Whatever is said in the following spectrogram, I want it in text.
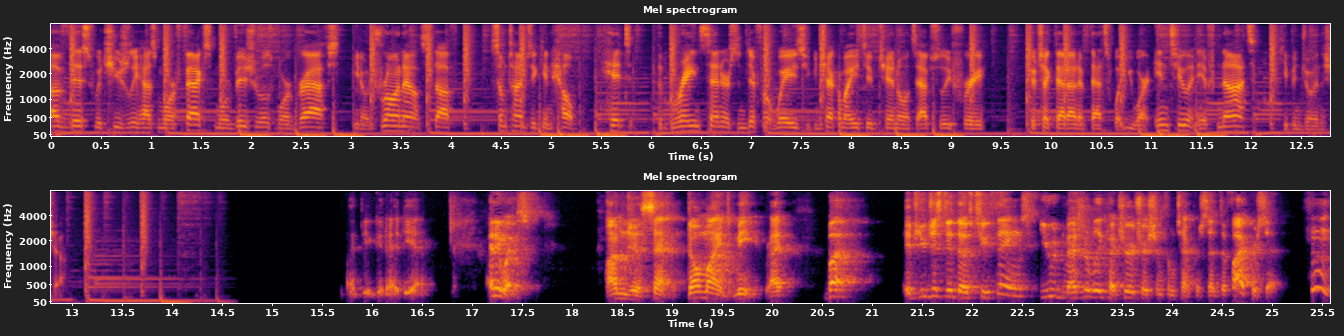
of this, which usually has more effects, more visuals, more graphs, you know, drawn out stuff, sometimes it can help hit the brain centers in different ways. You can check out my YouTube channel, it's absolutely free. Go check that out if that's what you are into. And if not, keep enjoying the show. Might be a good idea. Anyways, I'm just saying, don't mind me, right? But if you just did those two things, you would measurably cut your attrition from 10% to 5%. Hmm,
